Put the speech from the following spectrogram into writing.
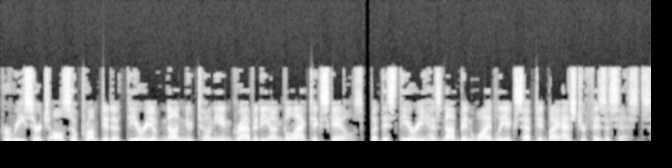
Her research also prompted a theory of non-Newtonian gravity on galactic scales, but this theory has not been widely accepted by astrophysicists.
